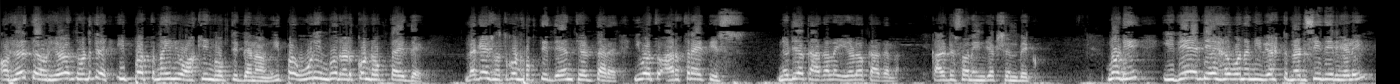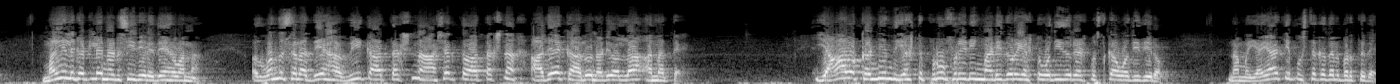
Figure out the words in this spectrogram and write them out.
ಅವ್ರು ಹೇಳ್ತಾರೆ, ಅವ್ರು ಹೇಳೋದು ನೋಡಿದ್ರೆ ಇಪ್ಪತ್ತು ಮೈಲಿ ವಾಕಿಂಗ್ ಹೋಗ್ತಿದ್ದೆ ನಾನು. ಇಪ್ಪ, ಊರಿಂದ ಊರು ನಡ್ಕೊಂಡು ಹೋಗ್ತಾ ಇದ್ದೆ. ಲಗೇಜ್ ಹೊತ್ಕೊಂಡು ಹೋಗ್ತಿದ್ದೆ ಅಂತ ಹೇಳ್ತಾರೆ. ಇವತ್ತು ಅರ್ಥರೈಟಿಸ್ ನಡೆಯೋಕ್ಕಾಗಲ್ಲ ಹೇಳೋಕ್ಕಾಗಲ್ಲ ಕಾರ್ಟಿಸೋನ್ ಇಂಜೆಕ್ಷನ್ ಬೇಕು. ನೋಡಿ, ಇದೇ ದೇಹವನ್ನು ನೀವು ಎಷ್ಟು ನಡೆಸಿದ್ದೀರಿ ಹೇಳಿ? ಮೈಲ್ಗಟ್ಲೆ ನಡೆಸಿದ್ದೀರಿ ದೇಹವನ್ನ. ಅದು ಒಂದು ಸಲ ದೇಹ ವೀಕ್ ಆದ ತಕ್ಷಣ ಅಶಕ್ತ ಆದ ತಕ್ಷಣ ಅದೇ ಕಾಲು ನಡೆಯೋಲ್ಲ ಅನ್ನತ್ತೆ. ಯಾವ ಕಣ್ಣಿಂದ ಎಷ್ಟು ಪ್ರೂಫ್ ರೀಡಿಂಗ್ ಮಾಡಿದಿರೋ, ಎಷ್ಟು ಓದಿದಿರೋ, ಎಷ್ಟು ಪುಸ್ತಕ ಓದಿದಿರೋ, ನಮ್ಮ ಯಯಾತಿ ಪುಸ್ತಕದಲ್ಲಿ ಬರ್ತದೆ.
